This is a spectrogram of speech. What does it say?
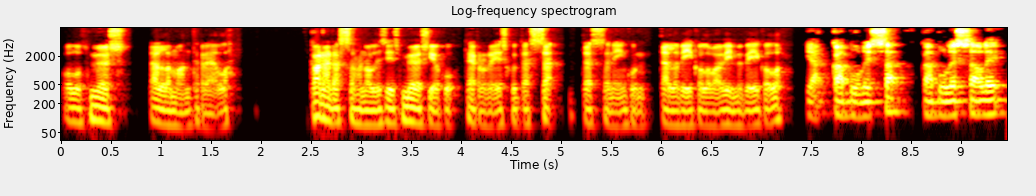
ollut myös tällä mantereella. Kanadassahan oli siis myös joku terroriisku tässä, tässä niin kuin tällä viikolla vai viime viikolla. Ja Kabulissa, Kabulissa oli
